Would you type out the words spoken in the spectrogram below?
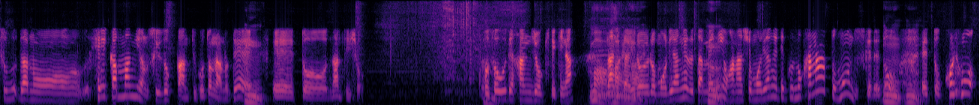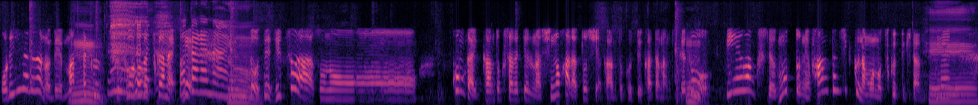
つぶ、あのー閉館間際の水族館ということなので、うんえっ、と、なんていうんでしょう。細腕繁盛期的な、まあ何かはいろいろ盛り上げるためにうんお話を盛り上げていくのかなと思うんですけれど、えっと、これもオリジナルなので、全く想像がつかない。わでからない、うんそう。で実はその今回監督されているのは篠原俊也監督という方なんですけど、うん。PA ワークスではもっとね、ファンタジックなものを作ってきたんですね。へえ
